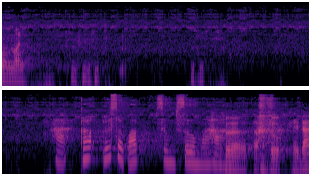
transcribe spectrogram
คุณมนต์ค่ะ ก็รู้สึกว่าซึมซึมๆอะค่ะ เออตอบถูกใช้ได้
